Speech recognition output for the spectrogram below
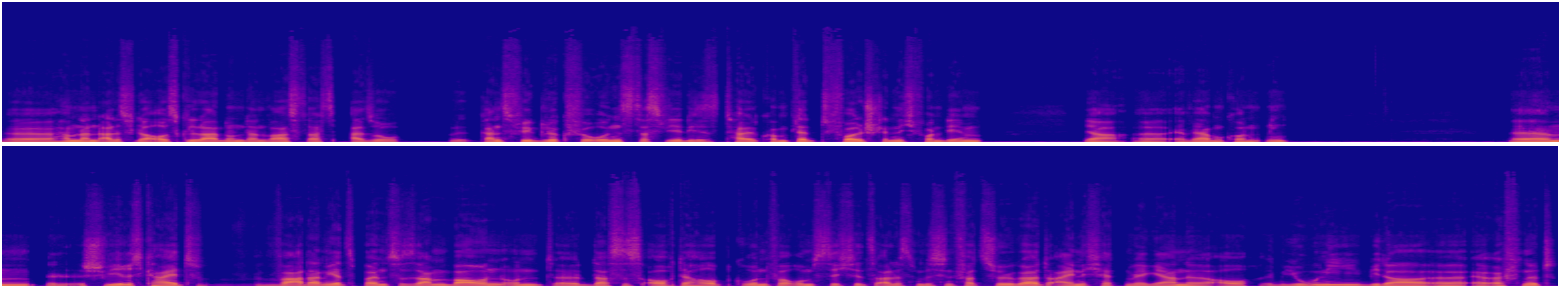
Äh, haben dann alles wieder ausgeladen und dann war es das. Also ganz viel Glück für uns, dass wir dieses Teil komplett vollständig von dem ja, äh, erwerben konnten. Ähm, Schwierigkeit war dann jetzt beim Zusammenbauen und äh, das ist auch der Hauptgrund, warum es sich jetzt alles ein bisschen verzögert. Eigentlich hätten wir gerne auch im Juni wieder äh, eröffnet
